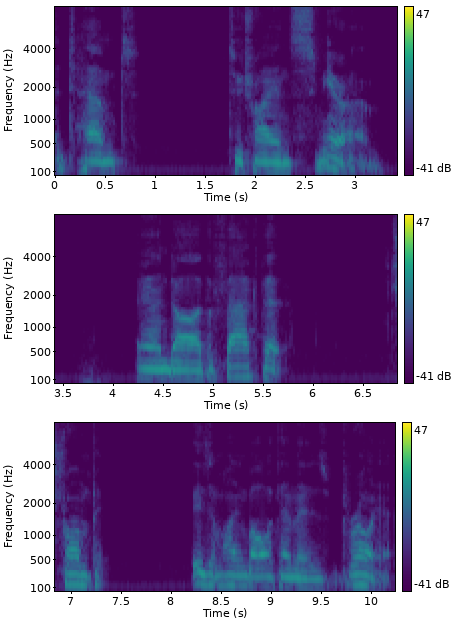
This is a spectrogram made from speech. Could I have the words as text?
attempt to try and smear him. And uh, the fact that Trump isn't playing ball with him is brilliant.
